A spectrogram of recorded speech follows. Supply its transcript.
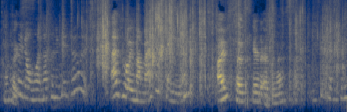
It's going They don't want nothing to get to it. That's why my mattress came in. I'm so scared to open this. You should have it pretty.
